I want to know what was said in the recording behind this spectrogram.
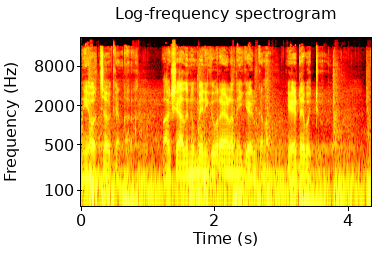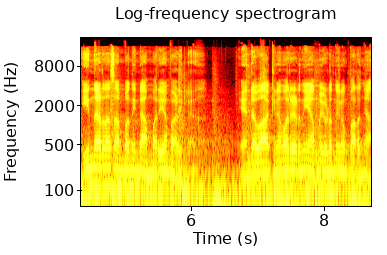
നീ ഒച്ച വെക്കണ്ട. പക്ഷെ അതിനു മുമ്പ് എനിക്ക് പറയാനുള്ള നീ കേൾക്കണം. കേട്ടേ പറ്റൂ. ഈ നടന്ന സംഭവം നിന്റെ അമ്മ അറിയാൻ പാടില്ല. എന്റെ വാക്കിനെ നീ അമ്മയോട് എന്തെങ്കിലും പറഞ്ഞാ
